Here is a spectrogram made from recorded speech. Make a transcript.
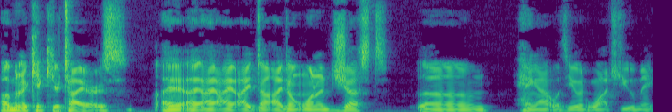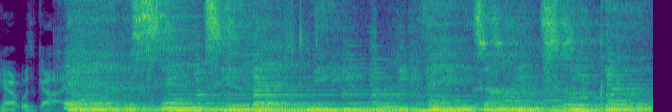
I'm gonna kick your tires. I I I I don't I don't want to just um hang out with you and watch you make out with guys. Ever since you left me, things aren't so good.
